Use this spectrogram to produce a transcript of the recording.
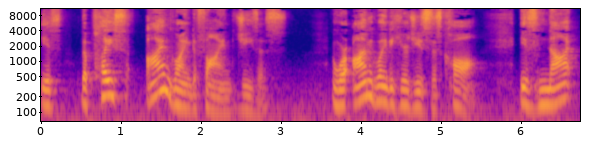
is the place I'm going to find Jesus and where I'm going to hear Jesus' call is not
